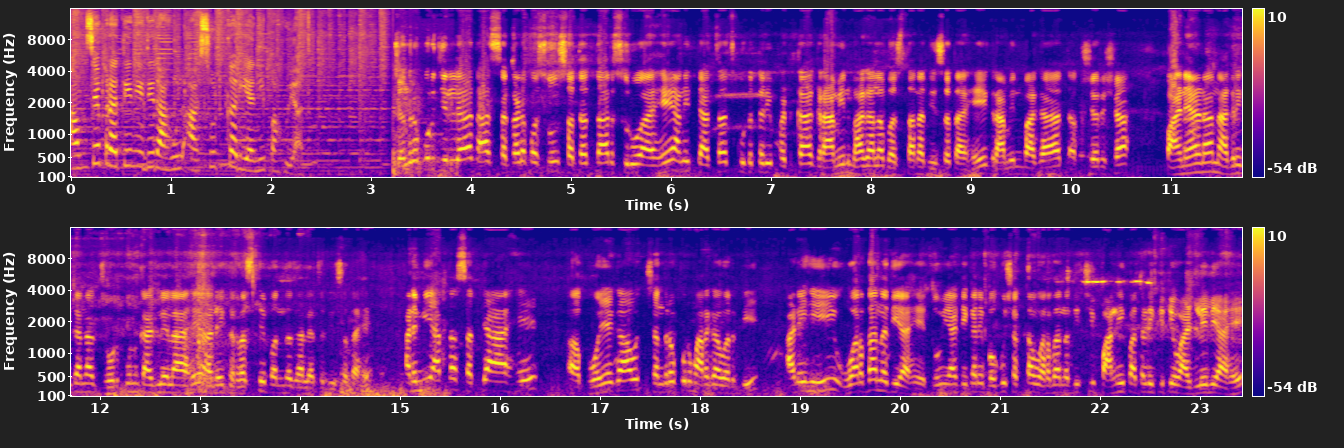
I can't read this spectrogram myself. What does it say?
आमचे प्रतिनिधी राहुल आसुटकर यांनी पाहुयात. चंद्रपूर जिल्ह्यात आज सकाळपासून सततधार सुरू आहे आणि त्याचाच कुठेतरी फटका ग्रामीण भागाला बसताना दिसत आहे. ग्रामीण भागात अक्षरशः पाण्यानं नागरिकांना झोडपून काढलेलं आहे अनेक रस्ते बंद झाल्याचं दिसत आहे. आणि मी आता सध्या आहे भोयेगाव चंद्रपूर मार्गावरती आणि ही वर्धा नदी आहे. तुम्ही या ठिकाणी बघू शकता वर्धा नदीची पाणी पातळी किती वाढलेली आहे.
